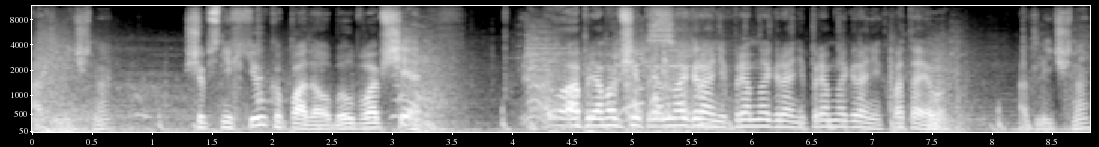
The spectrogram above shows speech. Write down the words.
Отлично. Чтоб с них хилка падала, был бы вообще... А, прям вообще, прям на грани, прям на грани, прям на грани. Хватай его. Отлично.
